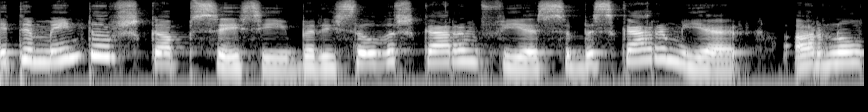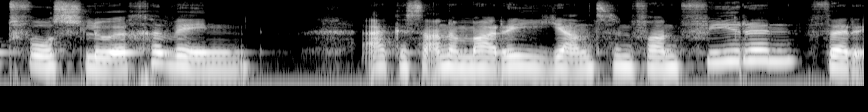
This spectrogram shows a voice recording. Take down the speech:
het 'n mentorskap sessie by die Silverskermfees se beskermheer Arnold Vosloo gewen. Ek is Anne Marie Jansen van Vuren vir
